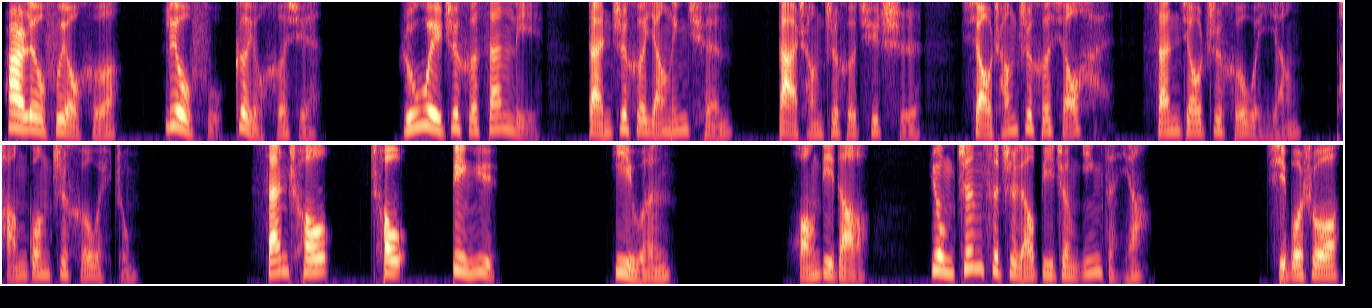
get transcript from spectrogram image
二六腑有合，六腑各有合穴。如胃之合三里，胆之合阳陵泉，大肠之合曲池，小肠之合小海，三焦之合尾阳，膀胱之合尾中。三抽抽病愈。译文：皇帝道。用针刺治疗痹症应怎样？岐伯说：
